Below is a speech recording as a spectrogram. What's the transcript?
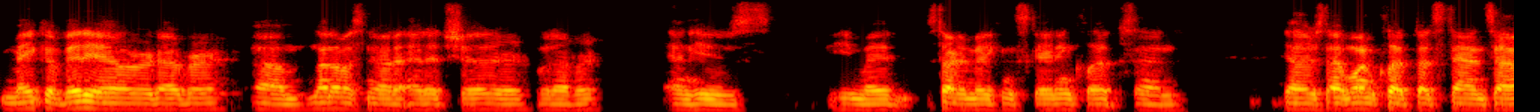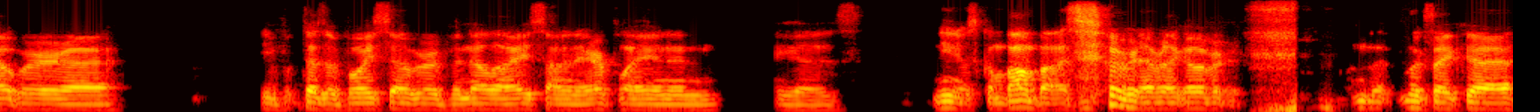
make a video or whatever. Um, none of us knew how to edit shit or whatever, and he was he made started making skating clips and yeah, there's that one clip that stands out where uh, he does a voiceover of Vanilla Ice on an airplane and he goes Ninos Con Bombas or whatever like over. It looks like uh,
